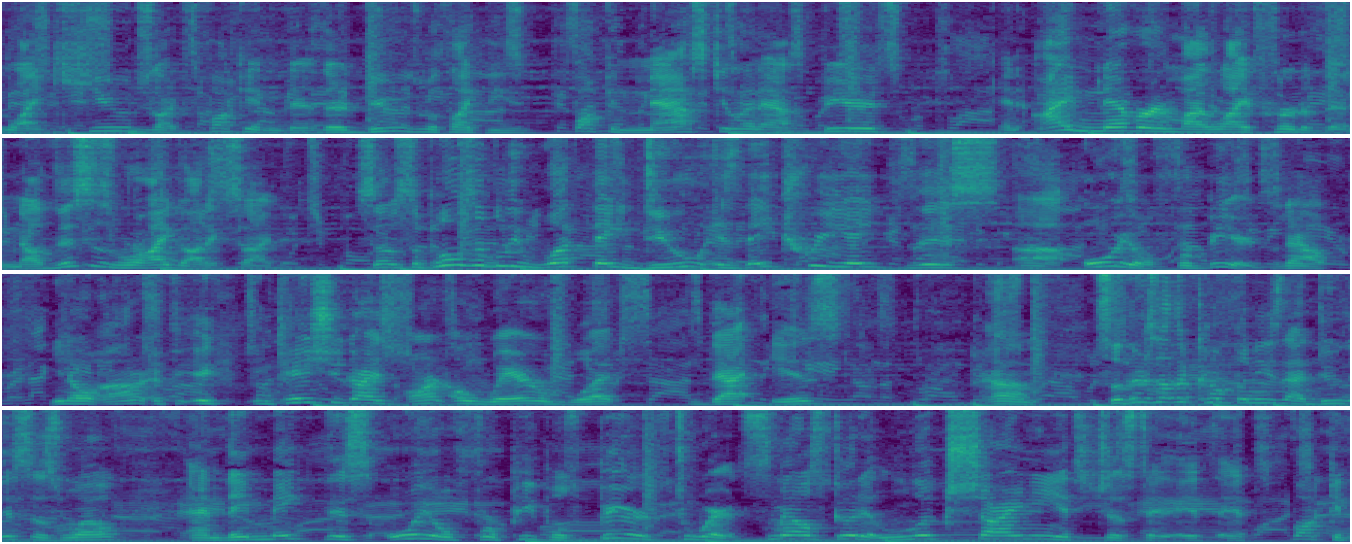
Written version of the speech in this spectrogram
like huge, like fucking, they're, they're dudes with like these fucking masculine ass beards, and I never in my life heard of them. Now, this is where I got excited. So, supposedly, what they do is they create this uh, oil for beards. Now, you know, if, if, in case you guys aren't aware what that is, um, so there's other companies that do this as well, and they make this oil for people's beards to where it smells good, it looks shiny, it's just, it, it, it's fucking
